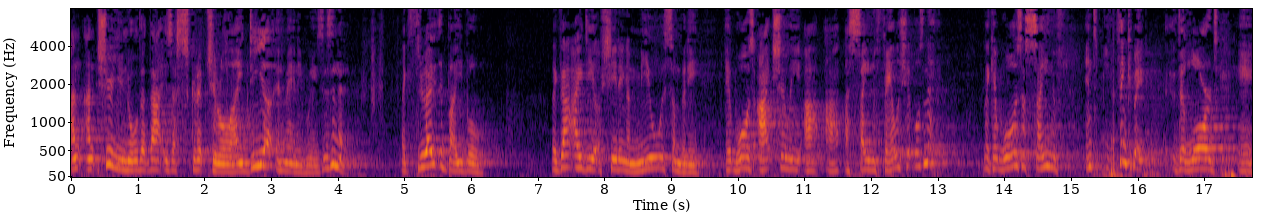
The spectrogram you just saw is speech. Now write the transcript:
And, and sure you know that that is a scriptural idea in many ways, isn't it? Like throughout the Bible, like that idea of sharing a meal with somebody, it was actually a, a, a sign of fellowship, wasn't it? Like it was a sign of, intimacy. think about the Lord uh,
